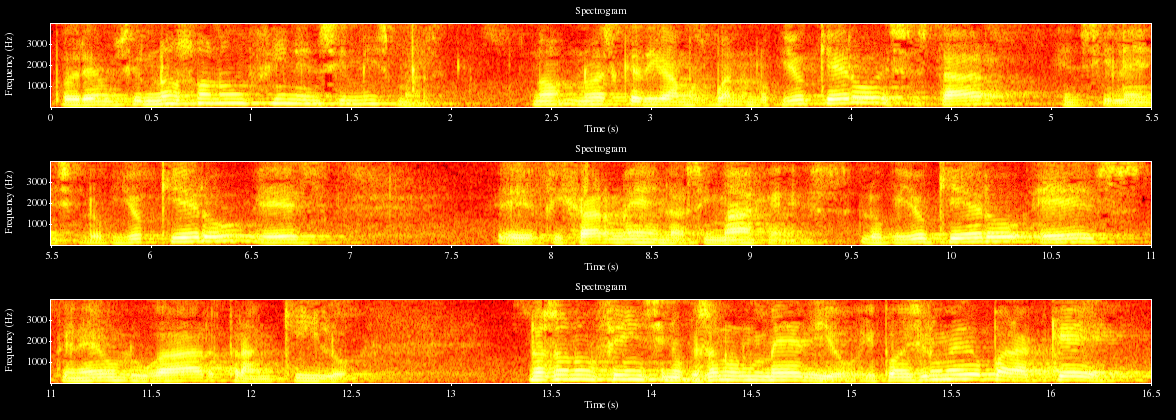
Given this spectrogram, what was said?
podríamos decir, no son un fin en sí mismas. No, no es que digamos, bueno, lo que yo quiero es estar en silencio, lo que yo quiero es eh, fijarme en las imágenes, lo que yo quiero es tener un lugar tranquilo. No son un fin, sino que son un medio. ¿Y pueden decir un medio para qué?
